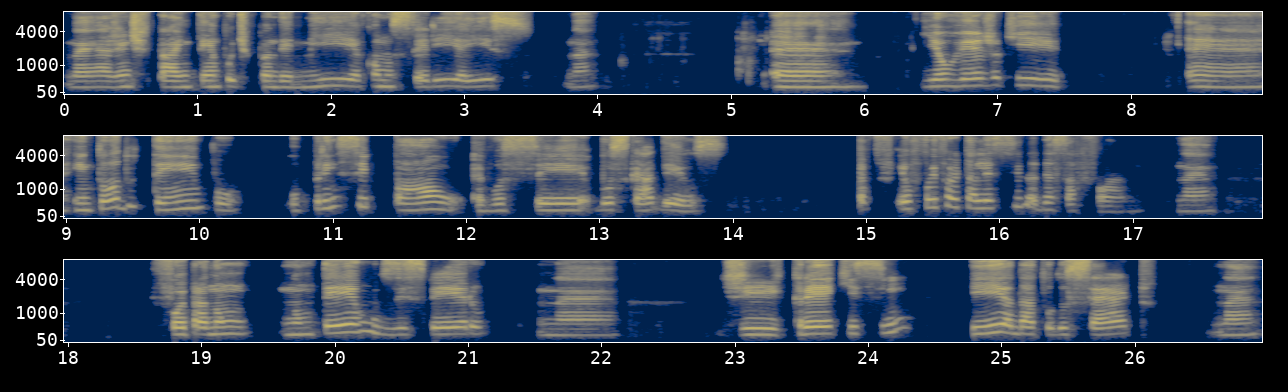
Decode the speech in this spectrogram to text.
né? A gente está em tempo de pandemia, como seria isso, né? É, e eu vejo que é, em todo tempo o principal é você buscar Deus. Eu fui fortalecida dessa forma, né? Foi para não não ter um desespero, né? De crer que sim ia dar tudo certo, né?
